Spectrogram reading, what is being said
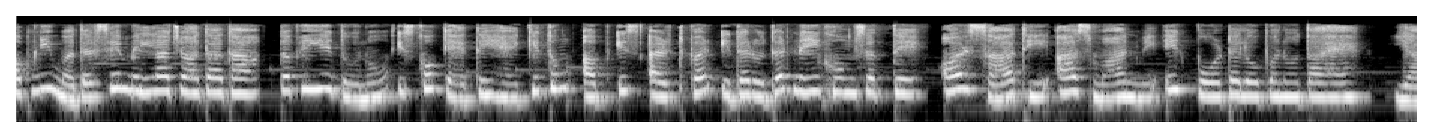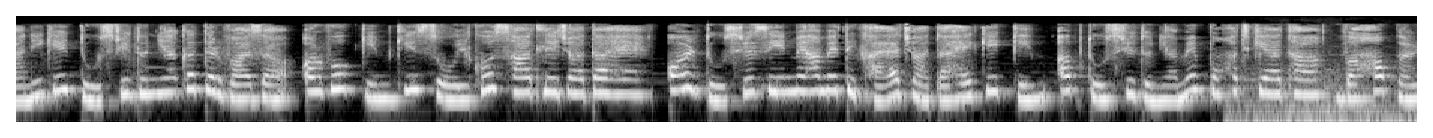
अपनी मदर से मिलना चाहता था। तभी ये दोनों इसको कहते हैं कि तुम अब इस अर्थ पर इधर उधर नहीं घूम सकते। और साथ ही आसमान में एक पोर्टल ओपन होता है, यानी कि दूसरी दुनिया का दरवाज़ा, और वो किम की सोल को साथ ले जाता है। और दूसरे सीन में हमें दिखाया जाता है कि किम अब दूसरी दुनिया में पहुँच गया था। वहाँ पर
